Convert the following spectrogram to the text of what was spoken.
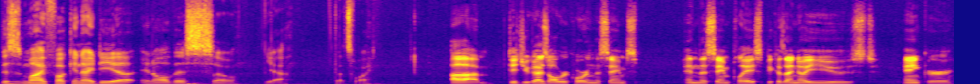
this is my fucking idea, and all this. So yeah, that's why. Um, did you guys all record in the same in the same place? Because I know you used Anchor,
